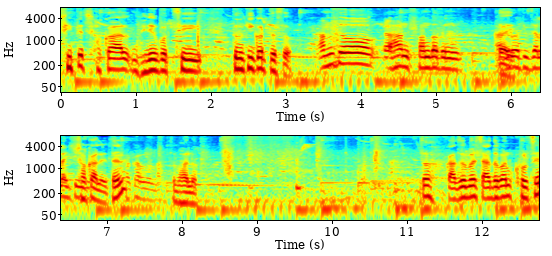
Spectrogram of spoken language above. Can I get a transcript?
শীতের সকাল ভিডিও করছি। তুমি কি করতেছো? আমি তো এখন সন্ধ্যা তাই? সকালে তাই না? তো ভালো। তো কাজল ভাই চার দোকান খুলছে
